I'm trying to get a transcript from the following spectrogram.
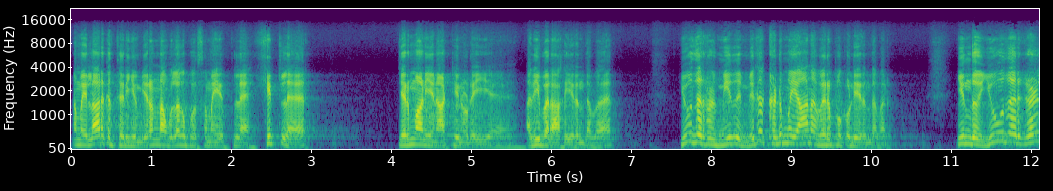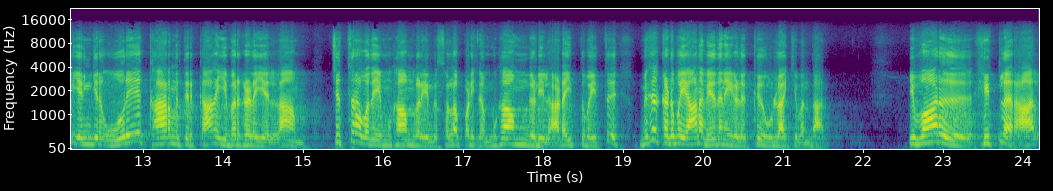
நம்ம எல்லாருக்கும் தெரியும் இரண்டாம் உலகப்போர் சமயத்தில் ஹிட்லர் ஜெர்மானிய நாட்டினுடைய அதிபராக இருந்தவர். யூதர்கள் மீது மிக கடுமையான வெறுப்பு கொண்டிருந்தவர். இந்த யூதர்கள் என்கிற ஒரே காரணத்திற்காக இவர்களை எல்லாம் சித்திரவதை முகாம்கள் என்று சொல்லப்படுகிற முகாம்களில் அடைத்து வைத்து மிக கடுமையான வேதனைகளுக்கு உள்ளாக்கி வந்தார். இவ்வாறு ஹிட்லரால்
